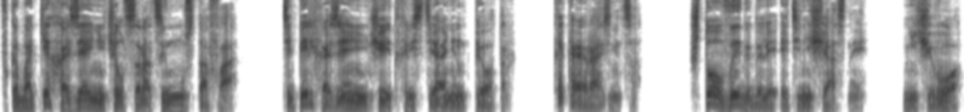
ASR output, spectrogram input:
в кабаке хозяйничал сарацин Мустафа. Теперь хозяйничает христианин Петр. Какая разница? Что выгадали эти несчастные? Ничего.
